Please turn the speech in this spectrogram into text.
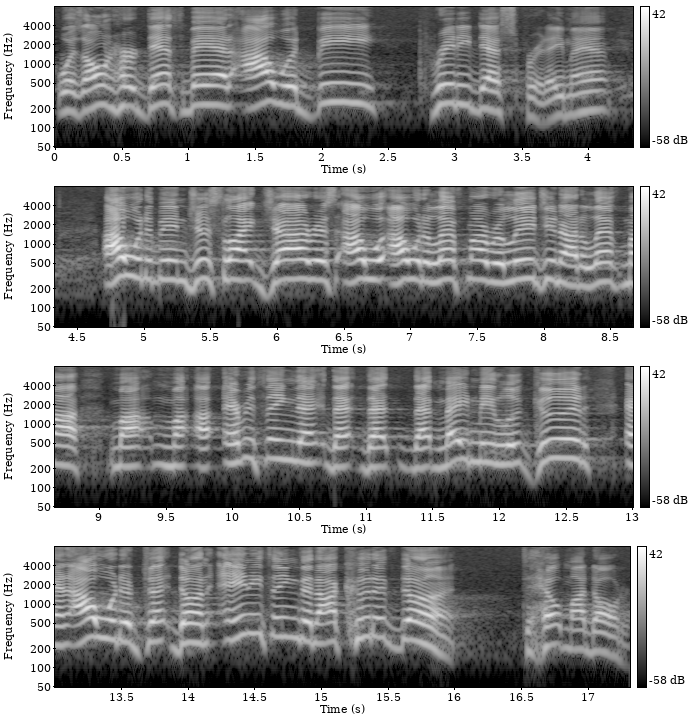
was on her deathbed, I would be pretty desperate. Amen. I would have been just like Jairus. I would, I would have left my religion. I'd have left my, my, my uh, everything that, that, that, that made me look good, and I would have d- done anything that I could have done to help my daughter.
